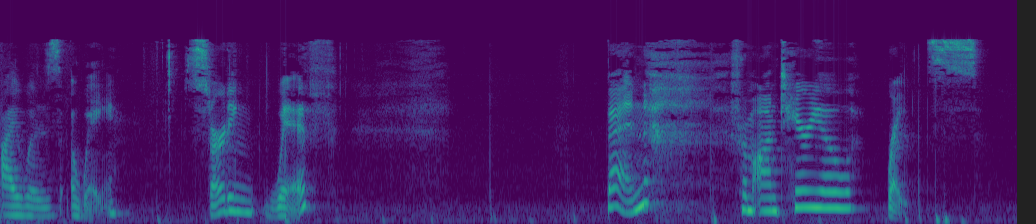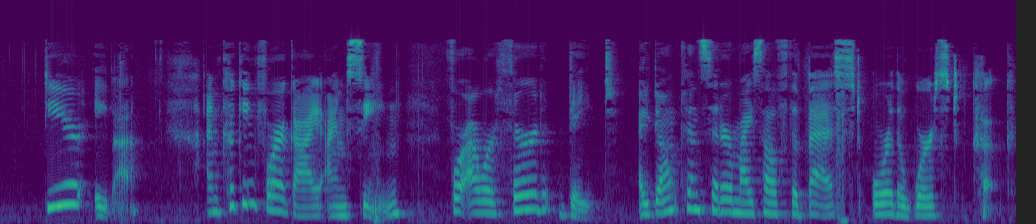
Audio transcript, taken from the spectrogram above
I was away. Starting with Ben from Ontario writes Dear Ava, I'm cooking for a guy I'm seeing for our third date. I don't consider myself the best or the worst cook.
